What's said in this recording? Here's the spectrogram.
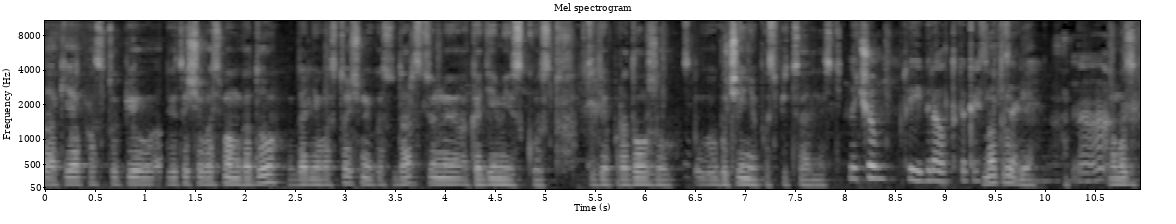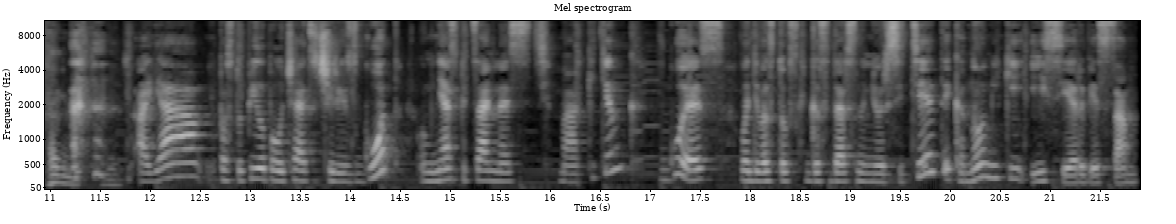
Так, я поступил в 2008 году в Дальневосточную государственную академию искусств, где продолжил обучение по специальности. На чем ты играл-то? Какая На трубе. На, на музыкальном инструменте. А я поступила, получается, через год. У меня специальность маркетинг в ГУЭС, Владивостокский государственный университет экономики и сервиса.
